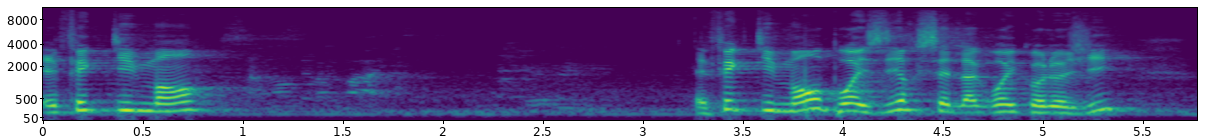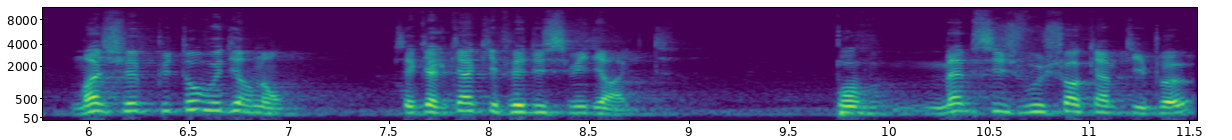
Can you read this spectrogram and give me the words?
effectivement, effectivement, on pourrait se dire que c'est de l'agroécologie. Moi, je vais plutôt vous dire non. C'est quelqu'un qui fait du semi-direct. Même si je vous choque un petit peu,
